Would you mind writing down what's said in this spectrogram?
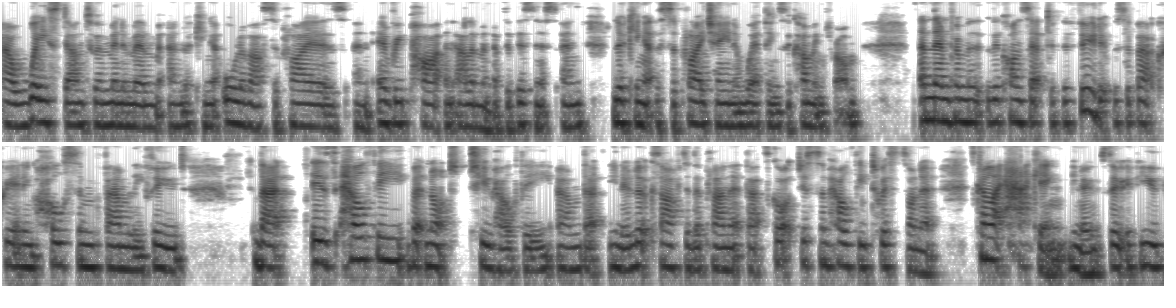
our waste down to a minimum and looking at all of our suppliers and every part and element of the business and looking at the supply chain and where things are coming from. And then from the concept of the food it was about creating wholesome family food that is healthy but not too healthy um, that you know looks after the planet that's got just some healthy twists on it. It's kind of like hacking you know so if you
